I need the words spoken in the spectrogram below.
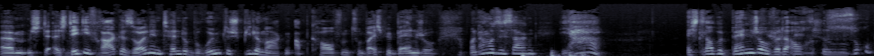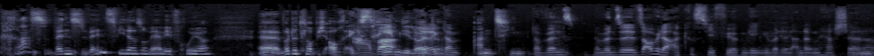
Ähm, ste äh, steht die Frage, soll Nintendo berühmte Spielemarken abkaufen, zum Beispiel Banjo? Und da muss ich sagen, ja. Ich glaube, Banjo würde auch so krass, wenn es wieder so wäre wie früher, äh, würde, glaube ich, auch extrem Aber, die Leute Erik, dann- anziehen. Da würden, sie- dann würden sie jetzt auch wieder aggressiv wirken gegenüber den anderen Herstellern.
